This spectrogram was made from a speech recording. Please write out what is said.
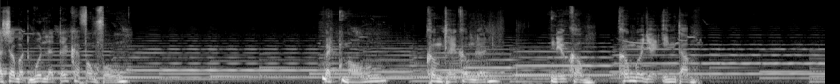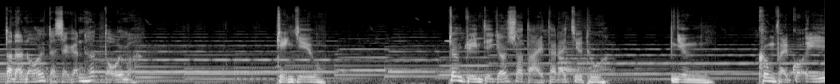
Tại sao Bạch Huynh lại tới khai phong phủ? Bạch mổ không thể không đến. Nếu không, không bao giờ yên tâm. Ta đã nói ta sẽ gánh hết tội mà. Triển chiêu. Trong chuyện thi võ so tài ta đã chịu thua. Nhưng không phải có ý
